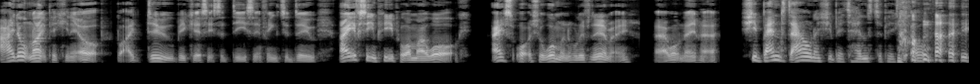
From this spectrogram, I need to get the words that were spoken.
I don't like picking it up, but I do because it's a decent thing to do. I have seen people on my walk. I watched a woman who lives near me. Uh, I won't name her. She bends down and she pretends to pick it Oh up. no!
